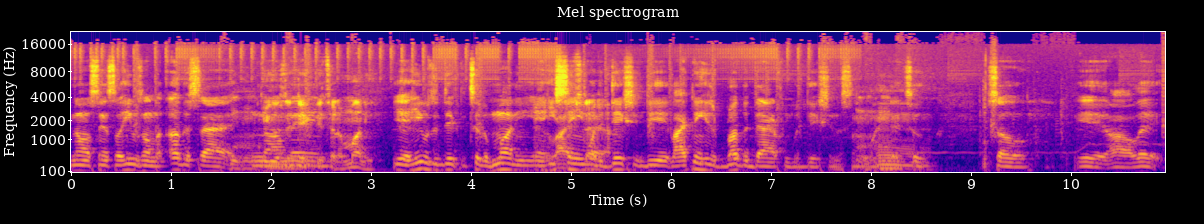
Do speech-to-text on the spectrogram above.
You know what I'm saying? So he was on the other side. You know Mm-hmm. He was what I mean? addicted to the money. Yeah, he was addicted to the money, and And he seen what addiction did. Like I think his brother died from addiction or something like that too. So yeah, all that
